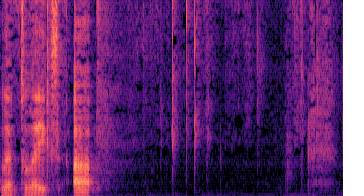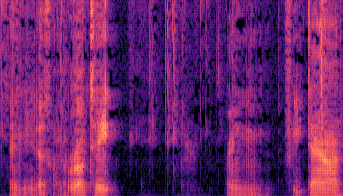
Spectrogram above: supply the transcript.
lift the legs up and you just want to rotate, bring feet down,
